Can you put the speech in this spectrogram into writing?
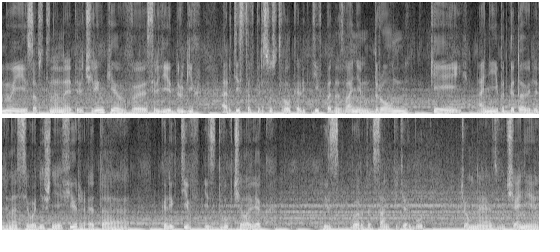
Ну и, собственно, на этой вечеринке в, среди других артистов присутствовал коллектив под названием Drone K. Они подготовили для нас сегодняшний эфир. Это коллектив из двух человек из города Санкт-Петербург. Темное звучание,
